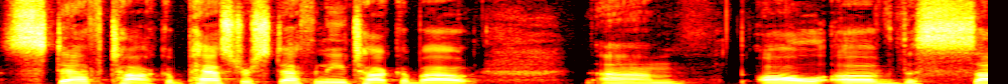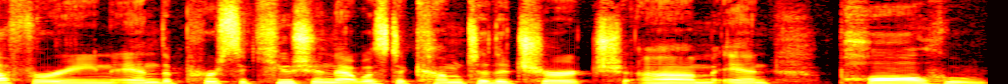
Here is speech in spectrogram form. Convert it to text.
Steph talk, Pastor Stephanie talk about um, all of the suffering and the persecution that was to come to the church. Um, and Paul, who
